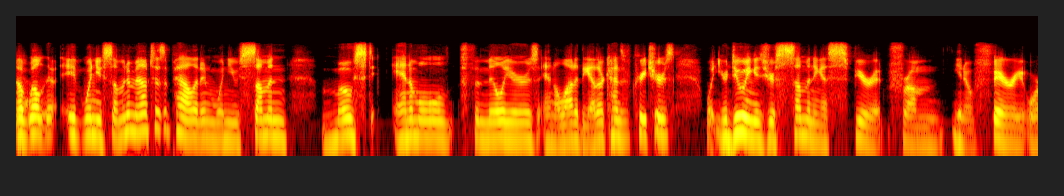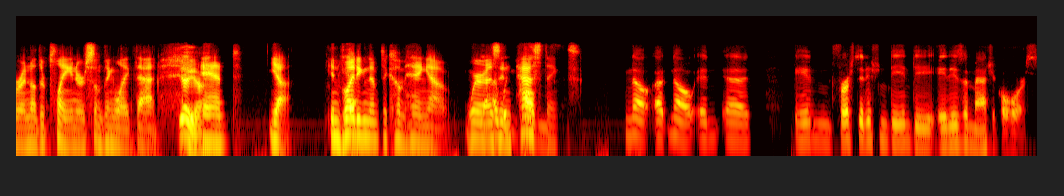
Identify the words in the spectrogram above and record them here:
uh, Yeah. well, no, if, when you summon a mount as a paladin, when you summon most animal familiars and a lot of the other kinds of creatures, what you're doing is you're summoning a spirit from, you know, fairy or another plane or something like that, Yeah, yeah. and yeah, inviting them to come hang out. Whereas in wouldn't past things, No, uh, no. In uh, in first edition D and D, it is a magical horse.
